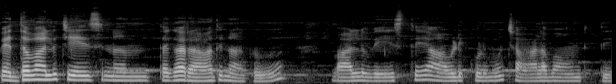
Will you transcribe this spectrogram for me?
పెద్దవాళ్ళు చేసినంతగా రాదు నాకు. వాళ్ళు వేస్తే ఆవిడ కుడుము చాలా బాగుంటుంది.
